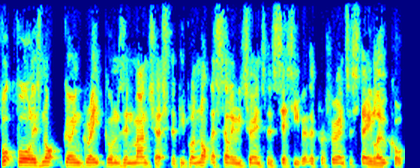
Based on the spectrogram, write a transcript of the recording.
footfall is not going great guns in Manchester. People are not necessarily returning to the city, but they're preferring to stay local.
